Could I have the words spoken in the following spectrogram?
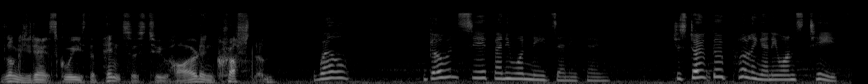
As long as you don't squeeze the pincers too hard and crush them. Well, go and see if anyone needs anything. Just don't go pulling anyone's teeth.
